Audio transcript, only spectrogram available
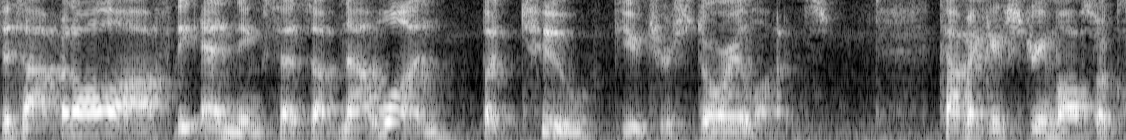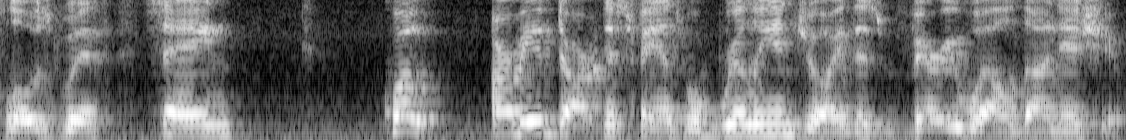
To top it all off, the ending sets up not one, but two future storylines. Comic Extreme also closed with saying, quote, Army of Darkness fans will really enjoy this very well done issue,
